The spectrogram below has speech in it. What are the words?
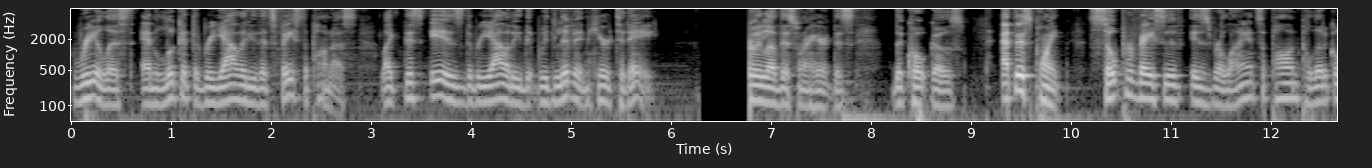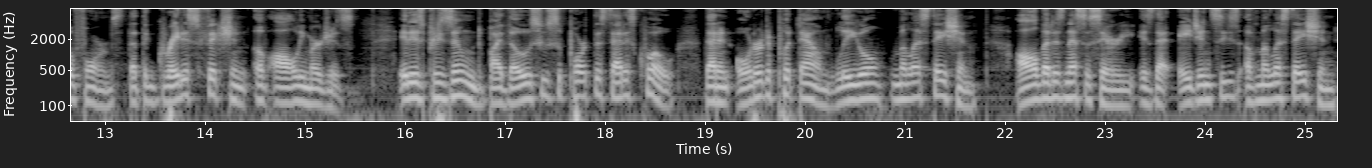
realist and look at the reality that's faced upon us. Like this is the reality that we live in here today. I really love this when i hear this the quote goes at this point so pervasive is reliance upon political forms that the greatest fiction of all emerges it is presumed by those who support the status quo that in order to put down legal molestation all that is necessary is that agencies of molestation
